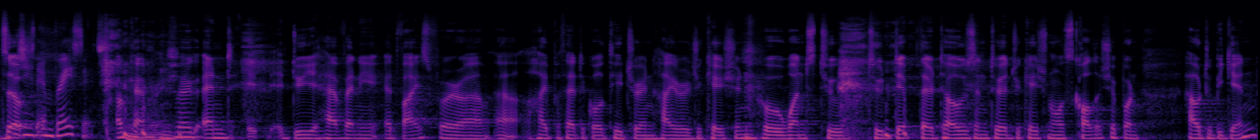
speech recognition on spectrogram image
So you should embrace it. Okay. Very and i- i- do you have any advice for a, a hypothetical teacher in higher education who wants to, to dip their toes into educational scholarship on how to begin?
